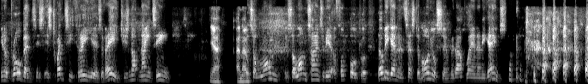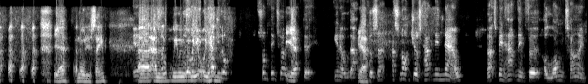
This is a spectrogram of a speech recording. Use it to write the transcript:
You know, Broadbent is, is 23 years of age. He's not 19. Yeah. I know. It's a long, it's a long time to be at a football club. They'll be getting a testimonial soon without playing any games. yeah, I know what you're saying. Yeah, Uh, and so we- we- we- we had- look- something's got to Yeah. it. You know that Yeah. because that, that's not just happening now. That's been happening for a long time.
